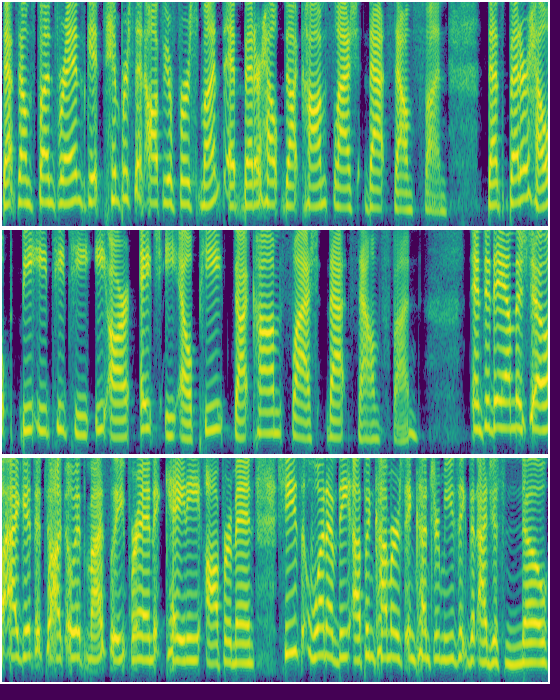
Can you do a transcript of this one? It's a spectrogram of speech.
That sounds fun, friends. Get 10% off your first month at betterhelp.com slash that sounds fun. That's BetterHelp, B-E-T-T-E-R-H-E-L-P dot com slash that sounds fun. And today on the show, I get to talk with my sweet friend, Katie Offerman. She's one of the up and comers in country music that I just know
